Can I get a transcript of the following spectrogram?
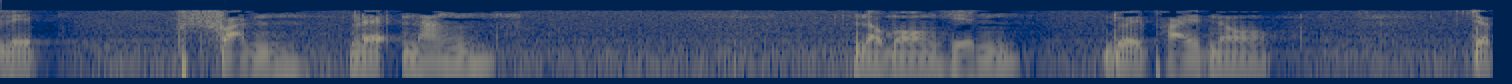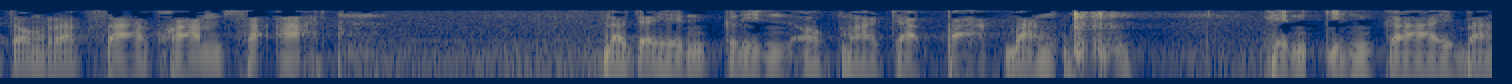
เล็บ ฟันและหนัง เรามองเห็นด้วยภายนอก จะต้องรักษาความสะอาด เราจะเห็นกลิ่นออกมาจากปากบ้าง เห็นกลิ่นกายบ้าง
